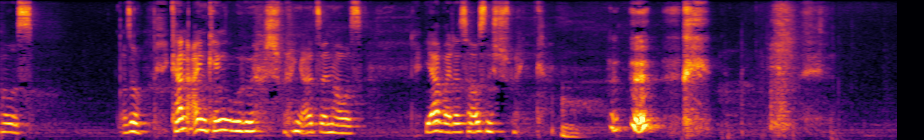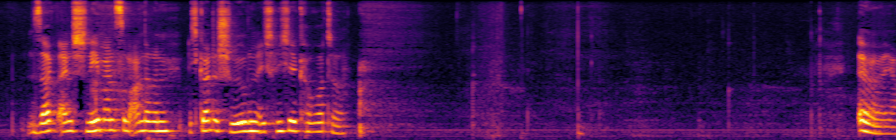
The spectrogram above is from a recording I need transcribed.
Haus. Also, kann ein Känguru höher springen als ein Haus? Ja, weil das Haus nicht springen kann. Sagt ein Schneemann zum anderen, ich könnte schwören, ich rieche Karotte. Äh, ja.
